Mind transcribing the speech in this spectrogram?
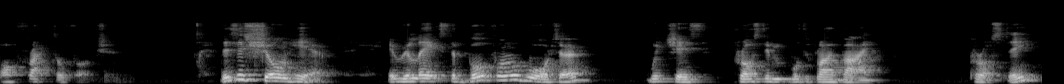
or fractal function. This is shown here. It relates the bulk volume of water, which is porosity multiplied by porosity,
